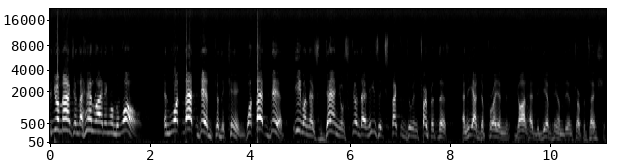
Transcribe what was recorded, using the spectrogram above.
Can you imagine the handwriting on the wall? And what that did to the king, what that did, even as Daniel stood there and he's expected to interpret this, and he had to pray, and God had to give him the interpretation.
